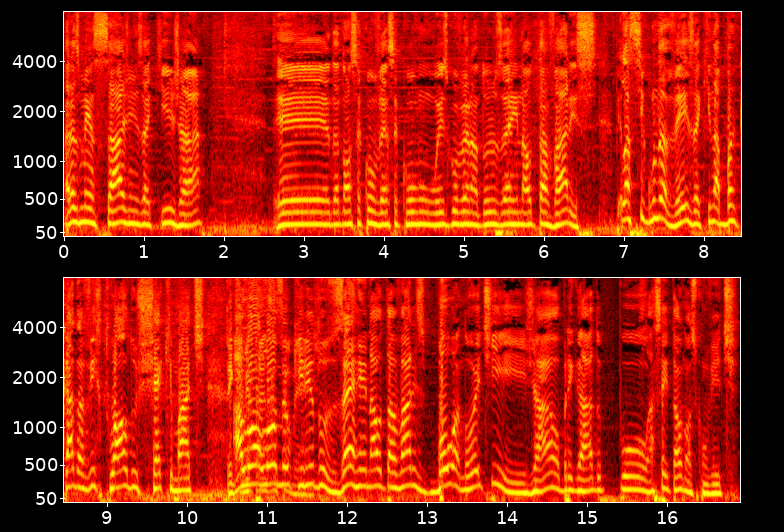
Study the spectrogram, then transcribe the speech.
várias mensagens aqui já é, da nossa conversa com o ex-governador José Reinaldo Tavares, pela segunda vez aqui na bancada virtual do Checkmate. Alô, alô, meu querido Zé Reinaldo Tavares, boa noite e já obrigado por aceitar o nosso convite.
